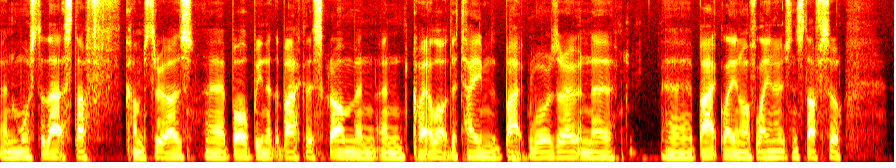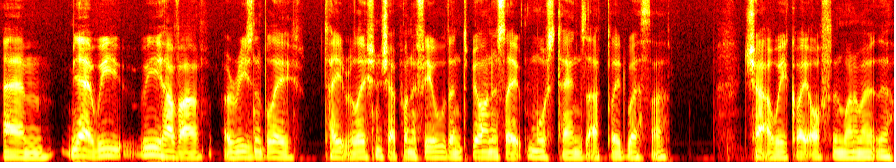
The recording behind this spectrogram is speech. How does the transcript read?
and most of that stuff comes through us. Uh, ball being at the back of the scrum, and, and quite a lot of the time the back rowers are out in the uh, back line off lineouts and stuff. So um, yeah, we we have a, a reasonably tight relationship on the field, and to be honest, like most tens that I've played with, I chat away quite often when I'm out there.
